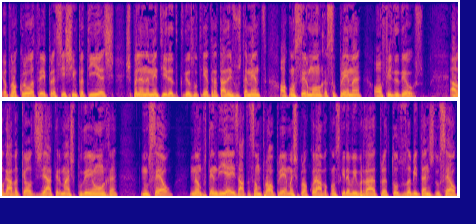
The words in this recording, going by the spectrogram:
Ele procurou atrair para si as simpatias, espalhando a mentira de que Deus o tinha tratado injustamente ao conceder uma honra suprema ao Filho de Deus. Alegava que ao desejar ter mais poder e honra no céu, não pretendia a exaltação própria, mas procurava conseguir a liberdade para todos os habitantes do céu,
